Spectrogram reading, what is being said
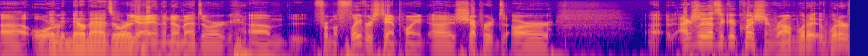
uh, or In the Nomads org? Yeah, in the Nomads org. Um, from a flavor standpoint, uh, shepherds are. Uh, actually, that's a good question, Rom. What are, what are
